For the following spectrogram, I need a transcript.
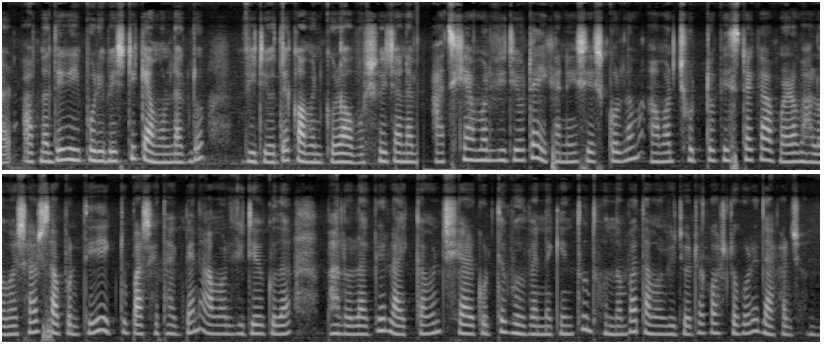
আর আপনাদের এই পরিবেশটি কেমন লাগল ভিডিওতে কমেন্ট করে অবশ্যই জানাবেন। আজকে আমার ভিডিওটা এখানেই শেষ করলাম। আমার ছোট্ট পেজটাকে আপনারা ভালোবাসার সাপোর্ট দিয়ে একটু পাশে থাকবেন। আমার ভিডিওগুলো ভালো লাগলে লাইক কমেন্ট শেয়ার করতে ভুলবেন না। কিন্তু ধন্যবাদ আমার ভিডিওটা কষ্ট করে দেখার জন্য।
